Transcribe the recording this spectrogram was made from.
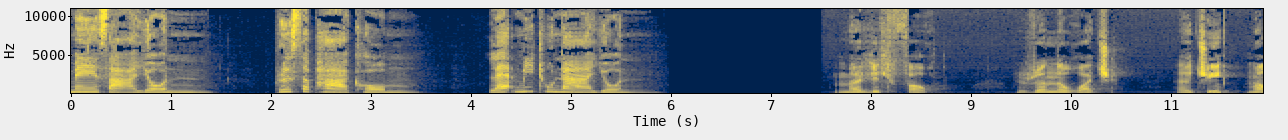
เมษายน พฤษภาคม และมิถุนายนมาลิลฟาวรันวัจจีมา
